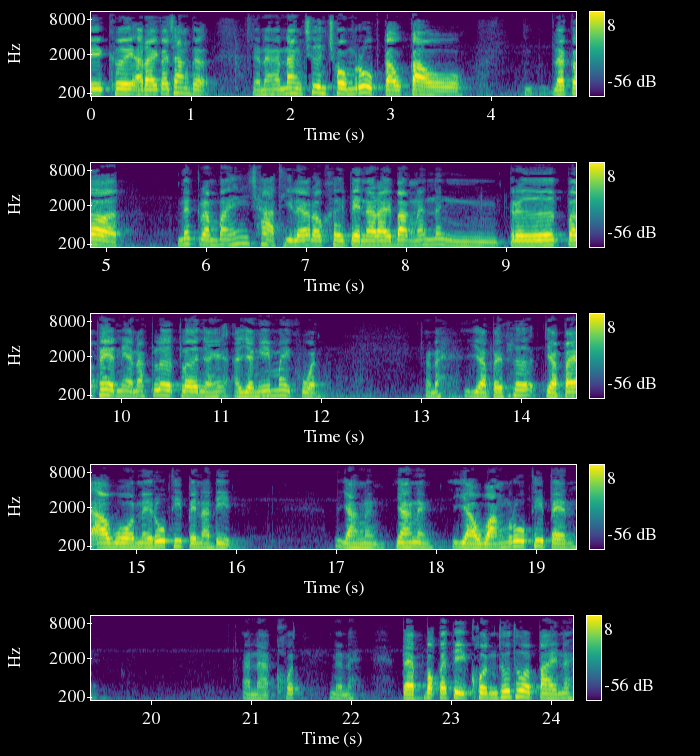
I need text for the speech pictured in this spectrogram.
ยเคยอะไรก็ช่างเถอะเนี่ยนะนั่งชื่นชมรูปเก่าๆ แล้วก็นึกรำไปชาติที่แล้วเราเคยเป็นอะไรบ้างนะนั่งเตรกประเภทเนี่ยนะเพลิดเพลินอย่างนี้อย่างนี้ไม่ควรนะอย่าไปเพลิดอย่าไปอาวรในรูปที่เป็นอดีต อย่างหนึ่ง อย่างหนึ่ง อย่าหวังรูปที่เป็นอนาคตเนี่ยนะ แต่ปกติคนทั่ว ๆ ไปนะ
